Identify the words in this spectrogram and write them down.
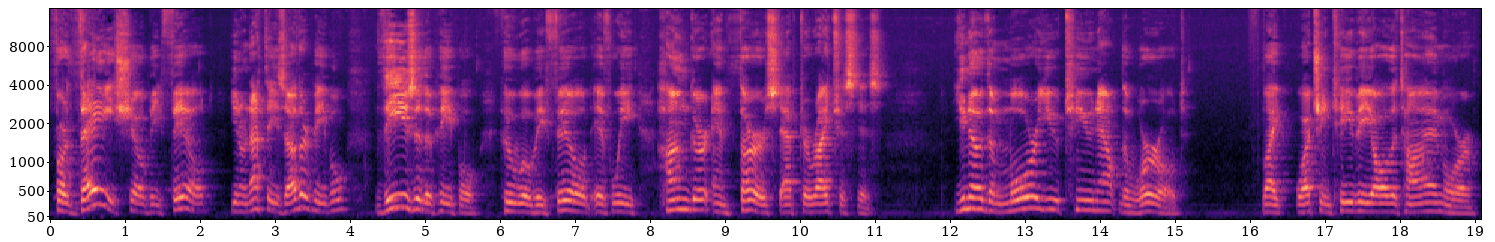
For they shall be filled. You know, not these other people. These are the people who will be filled if we hunger and thirst after righteousness. You know, the more you tune out the world, like watching TV all the time or,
